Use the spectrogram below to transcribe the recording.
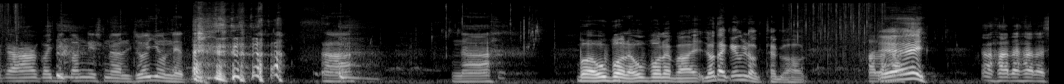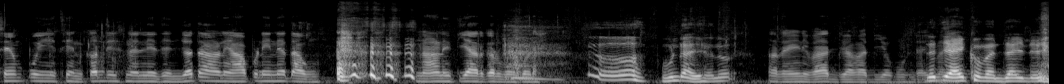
કે હા કોઈ દી કન્ડિશનર જોયું ને હા. ના. બસ ઊભો રે ઊભો રે ભાઈ. જોતા કેવડો થગો હાલ હા. એ હારે હારા શેમ્પુ ઈ થી ને કન્ડિશનરની છે ને અને આપણી નેતા હું નાણી તૈયાર કરવો પડે. ભૂંડાઈ છે નો. અરે એની વાત જવા દ્યો મુંડાઈ જેથી આખું જાય ને.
